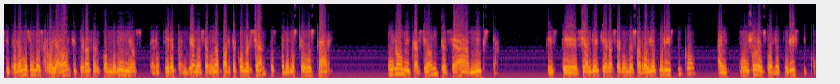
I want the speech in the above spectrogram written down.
si tenemos un desarrollador que quiere hacer condominios, pero quiere también hacer una parte comercial, pues tenemos que buscar una ubicación que sea mixta. Este, si alguien quiere hacer un desarrollo turístico, hay uso de suelo turístico.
